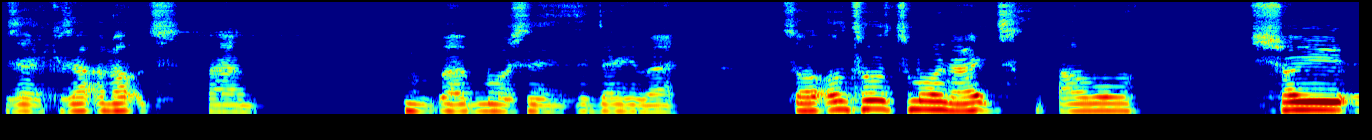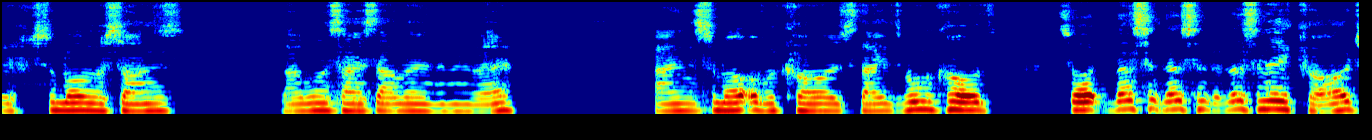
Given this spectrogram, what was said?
because uh, I'm out um, uh, most of the day anyway. So until tomorrow night, I will show you some more songs uh, once I start learning them there, and some other chords. Like there's one chord, so that's a, that's a, that's an A chord.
